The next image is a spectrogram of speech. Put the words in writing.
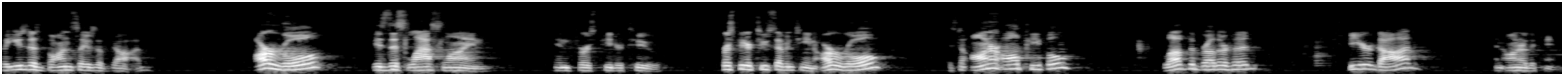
but use it as bond slaves of God. Our role is this last line in 1 Peter 2. 1 Peter 2.17. Our role is to honor all people, love the brotherhood, fear God, and honor the king.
